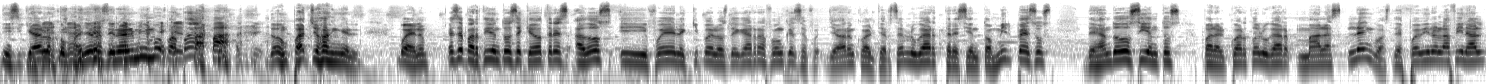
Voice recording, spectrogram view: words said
Ni siquiera los compañeros, sino el mismo papá. el papá. Don Pacho Ángel. Bueno, ese partido entonces quedó 3 a 2 y fue el equipo de los de Garrafón que se llevaron con el tercer lugar 300 mil pesos, dejando 200 para el cuarto lugar Malas Lenguas. Después vino la final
